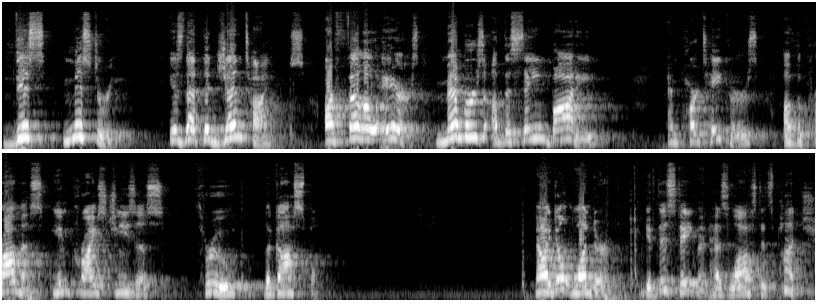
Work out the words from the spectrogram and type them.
This mystery is that the Gentiles are fellow heirs, members of the same body, and partakers of the promise in Christ Jesus through the gospel. Now, I don't wonder if this statement has lost its punch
